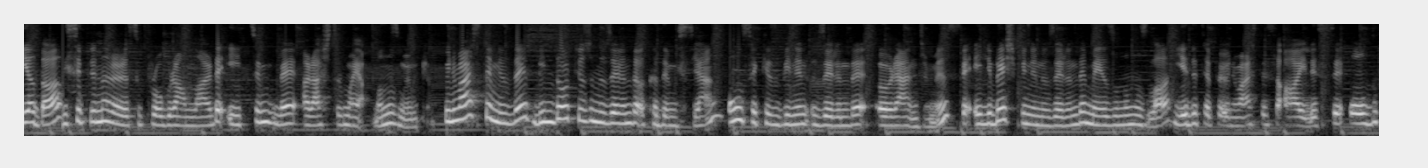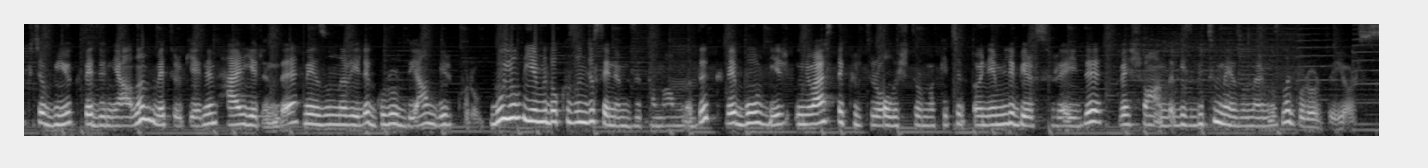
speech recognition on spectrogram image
ya da disiplinler arası programlarda eğitim ve araştırma yapmanız mümkün. Üniversitemizde 1400'ün üzerinde akademisyen, 18 binin üzerinde öğrencimiz ve 55 binin üzerinde mezunumuzla Yeditepe Üniversitesi ailesi oldukça büyük ve dünyanın ve Türkiye'nin her yerinde mezunlarıyla gurur duyan bir kurum. Bu yıl 29. senemizi tamamladık ve bu bir üniversite kültürü oluşturmak için önemli bir süreydi ve şu anda biz bütün mezunlarımızla gurur duyuyoruz.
